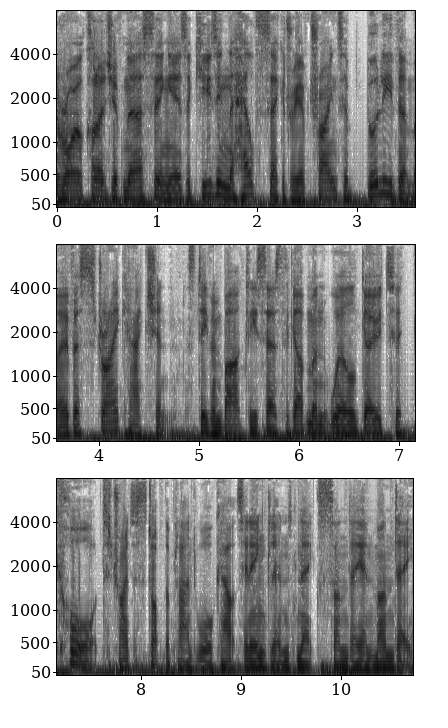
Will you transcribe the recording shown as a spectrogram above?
The Royal College of Nursing is accusing the Health Secretary of trying to bully them over strike action. Stephen Barclay says the government will go to court to try to stop the planned walkouts in England next Sunday and Monday.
